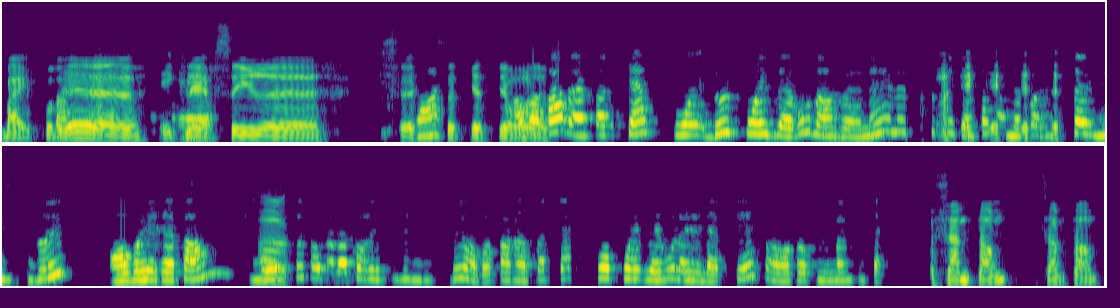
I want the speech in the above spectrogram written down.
Ben, il faudrait euh, éclaircir euh, cette question-là. On va faire un podcast 2.0 dans un an. Là. Toutes les questions qu'on n'a pas réussi à élucider, on va y répondre. Ah. qu'on pas réussi à élucider, on va faire un podcast 3.0 l'année d'après, puis on va continuer même tout ça. Ça me tente, ça me tente.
